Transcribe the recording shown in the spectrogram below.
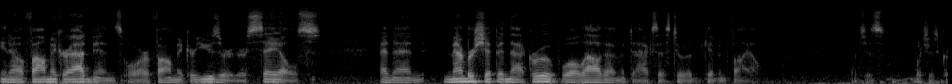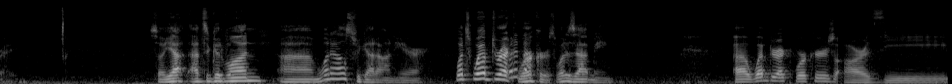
you know, FileMaker admins or FileMaker users or sales, and then membership in that group will allow them to access to a given file, which is which is great. So yeah, that's a good one. Um, what else we got on here? What's WebDirect What about- Workers? What does that mean? Uh, WebDirect workers are the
